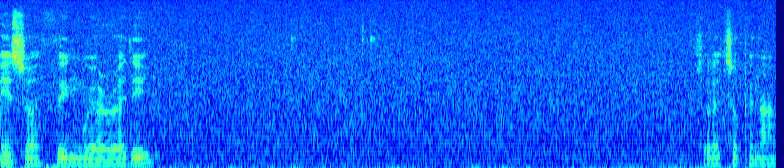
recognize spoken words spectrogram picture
Okay, so I think we are ready. So let's open up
